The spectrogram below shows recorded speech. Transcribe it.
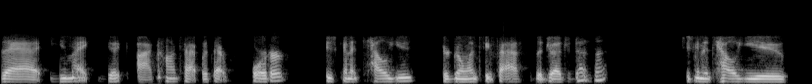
that you make good eye contact with that reporter who's going to tell you you're going too fast if the judge doesn't. She's going to tell you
